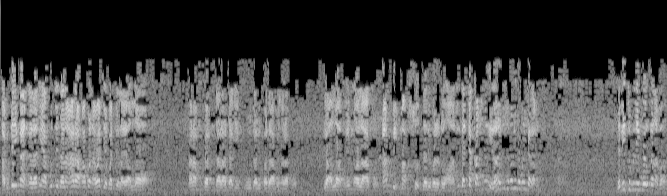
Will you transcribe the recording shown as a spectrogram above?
Aku tak ingat kalau ni aku di dalam Arab, apa nak baca? Bacalah, Ya Allah. Haramkan darah dagingku daripada api neraka. Ya Allah terimalah aku. Ambil maksud daripada doa ni Dan cakap sendiri lah Itu semua kita boleh cakap. Jadi itu menimbulkan apa?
